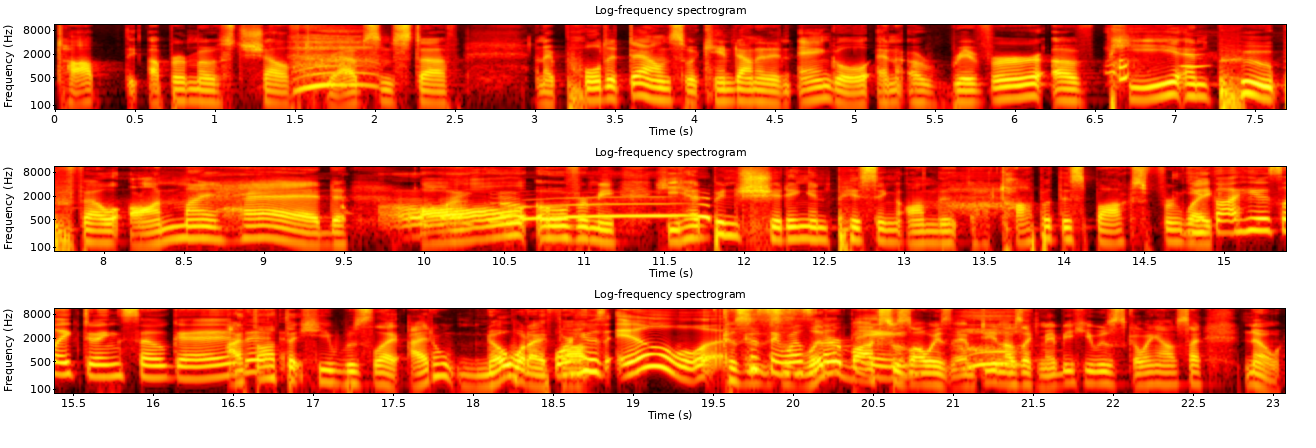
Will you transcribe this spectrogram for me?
top, the uppermost shelf to grab some stuff, and I pulled it down so it came down at an angle, and a river of pee and poop fell on my head, oh all over me. He had been shitting and pissing on the top of this box for like. you thought he was like doing so good. I thought that he was like, I don't know what I thought. or he was ill because his litter box was always empty, and I was like, maybe he was going outside. No,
